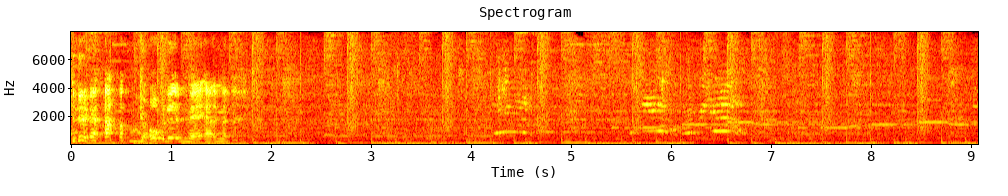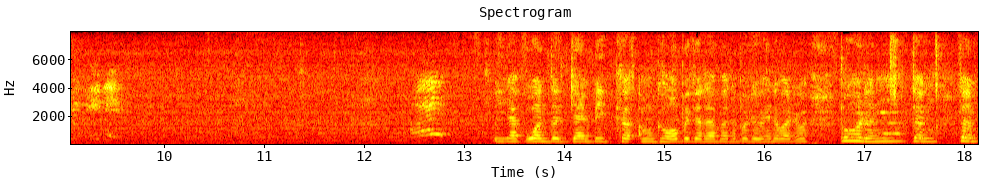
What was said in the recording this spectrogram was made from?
Yeah, I'm golden man. We have won the game because I'm cold because I'm had a pretty way to whatever. Boom, dun, dun,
